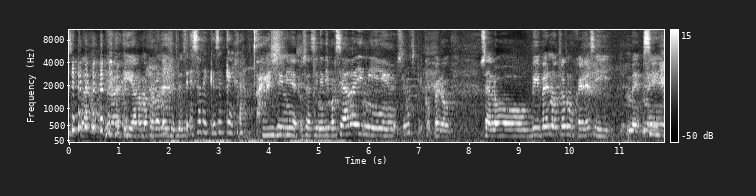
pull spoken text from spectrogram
Sí, claro. Y a lo mejor van a decir, pues, ¿esa de qué se queja? sí, ni, o sea, si ni divorciada y ni... Sí me explico, pero... O sea, lo viven otras mujeres y me, me,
